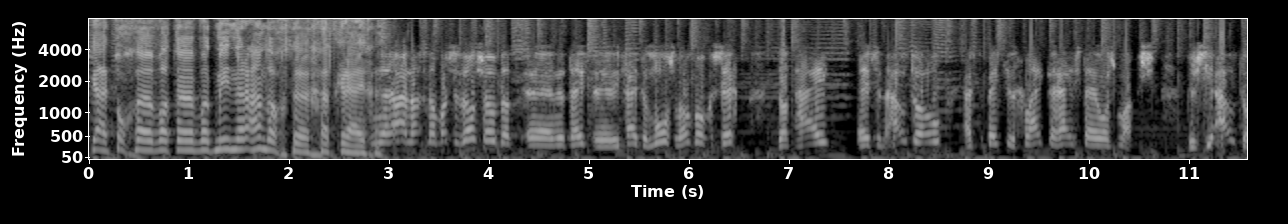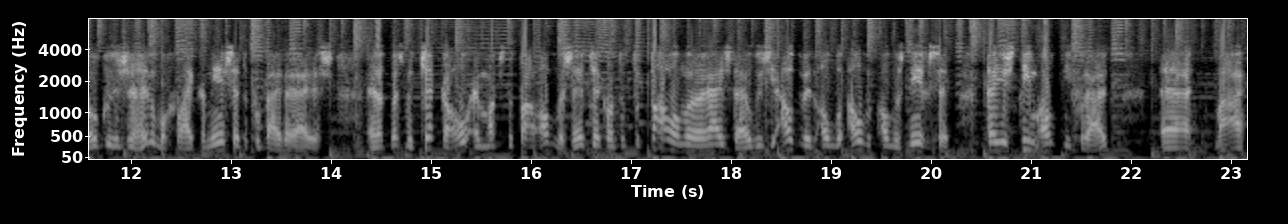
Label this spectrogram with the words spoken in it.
ja, toch eh, wat, eh, wat minder aandacht eh, gaat krijgen. Ja, nou, nou was het wel zo dat, dat heeft in feite Lawson ook al gezegd, dat hij heeft een auto, hij heeft een beetje de gelijke rijstijl als Max. Dus die auto kunnen ze helemaal gelijk gaan neerzetten voor beide rijders. En dat was met Checo en Max totaal anders. Hè. Checo had een totaal andere rijstijl, dus die auto werd altijd anders neergezet. Kan je team ook niet vooruit. Maar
